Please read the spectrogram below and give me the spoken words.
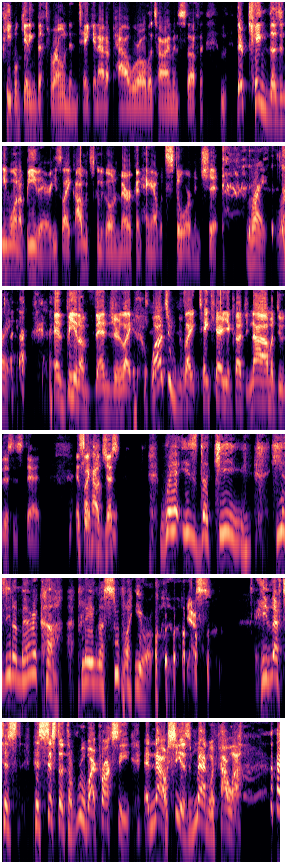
people getting dethroned and taken out of power all the time and stuff. Their king doesn't even want to be there. He's like, I'm just going to go in America and hang out with Storm and shit. Right, right. and be an Avenger. Like, why don't you like take care of your country? Nah, I'm gonna do this instead. It's like how just where is the king? He is in America playing a superhero. yes. He left his, his sister to rule by proxy, and now she is mad with power.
